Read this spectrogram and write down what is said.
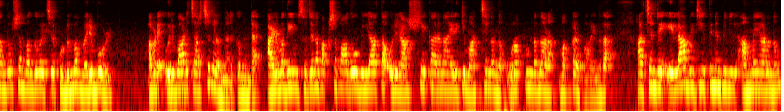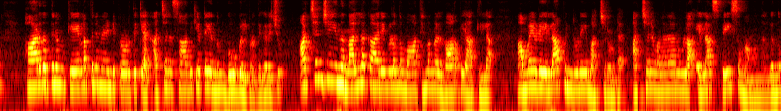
സന്തോഷം പങ്കുവച്ച് കുടുംബം വരുമ്പോൾ അവിടെ ഒരുപാട് ചർച്ചകളും നടക്കുന്നുണ്ട്. അഴിമതിയും സ്വജനപക്ഷപാതവും ഇല്ലാത്ത ഒരു രാഷ്ട്രീയക്കാരനായിരിക്കും അച്ഛനെന്ന് ഉറപ്പുണ്ടെന്നാണ് മക്കൾ പറയുന്നത്. അച്ഛന്റെ എല്ലാ വിജയത്തിനും പിന്നിൽ അമ്മയാണെന്നും ഭാരതത്തിനും കേരളത്തിനും വേണ്ടി പ്രവർത്തിക്കാൻ അച്ഛന് സാധിക്കട്ടെ എന്നും ഗൂഗിൾ പ്രതികരിച്ചു. അച്ഛൻ ചെയ്യുന്ന നല്ല കാര്യങ്ങളൊന്നും മാധ്യമങ്ങൾ വാർത്തയാക്കില്ല. അമ്മയുടെ എല്ലാ പിന്തുണയും അച്ഛനുണ്ട്. അച്ഛന് വളരാനുള്ള എല്ലാ സ്പേസും അമ്മ നൽകുന്നു.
